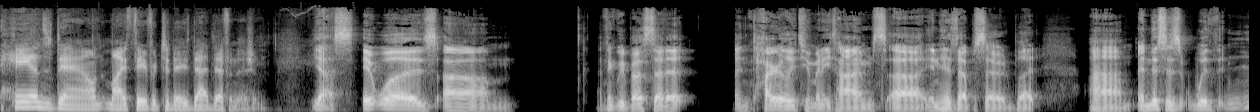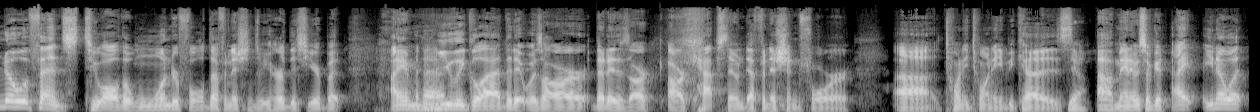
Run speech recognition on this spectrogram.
hands down my favorite today's dad definition. yes, it was. Um, I think we both said it entirely too many times uh, in his episode, but. Um, and this is with no offense to all the wonderful definitions we heard this year, but I am really glad that it was our that is our our capstone definition for uh 2020 because Yeah. oh man, it was so good. I you know what?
